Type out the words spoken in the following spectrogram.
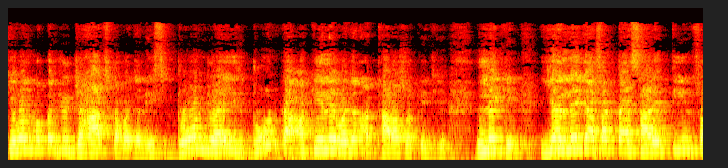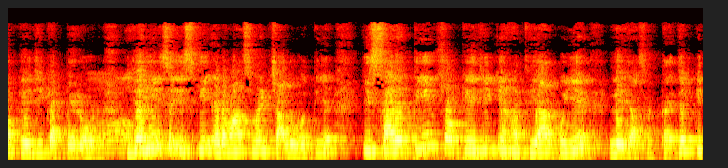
केवल मतलब जो जहाज़ का वज़न, इस ड्रोन जो है, इस ड्रोन का अकेले वज़न 1800 केजी है। लेकिन यह ले जा सकता है साढ़े तीन सौ का पेलोड। यहीं से इसकी एडवांसमेंट चालू होती है कि साढ़े तीन सौ केजी के हथियार को ये ले जा सकता है। जबकि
